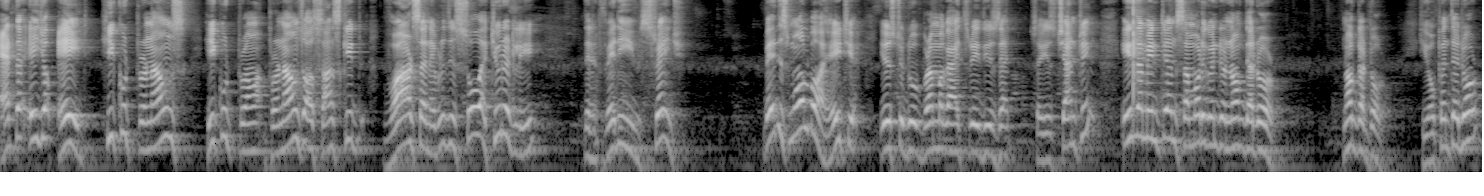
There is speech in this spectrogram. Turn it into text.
at the age of eight, he could pronounce, he could pro pronounce all Sanskrit words and everything so accurately that very strange. Very small boy, eight years, used to do Brahma Gayatri, this, that. So he is chanting. In the meantime, somebody going to knock the door. Knock the door. He opened the door.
